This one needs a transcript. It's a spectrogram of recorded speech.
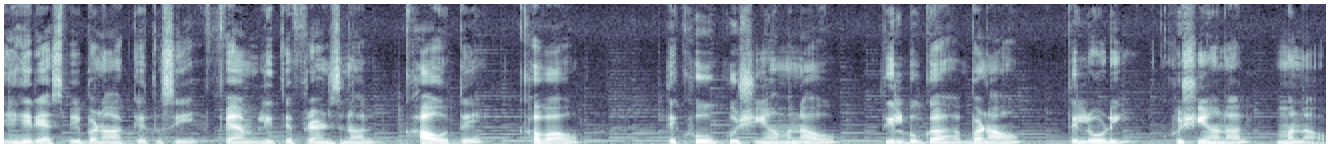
ਇਹ ਰੈਸਪੀ ਬਣਾ ਕੇ ਤੁਸੀਂ ਫੈਮਿਲੀ ਤੇ ਫਰੈਂਡਸ ਨਾਲ ਖਾਓ ਤੇ ਖਵਾਓ ਤੇ ਖੂਬ ਖੁਸ਼ੀਆਂ ਮਨਾਓ। ਤਿਲ ਬੁੱਗਾ ਬਣਾਓ ਤੇ ਲੋਹੜੀ ਖੁਸ਼ੀਆਂ ਨਾਲ ਮਨਾਓ।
